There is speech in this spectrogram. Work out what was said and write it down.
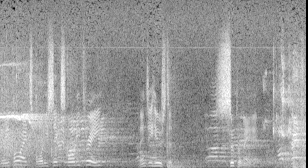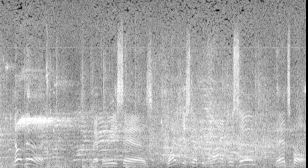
Three points, 46-43. Lindsey Houston. Superman. No good. Referee says, White, you stepped in the line too soon. Red's ball.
